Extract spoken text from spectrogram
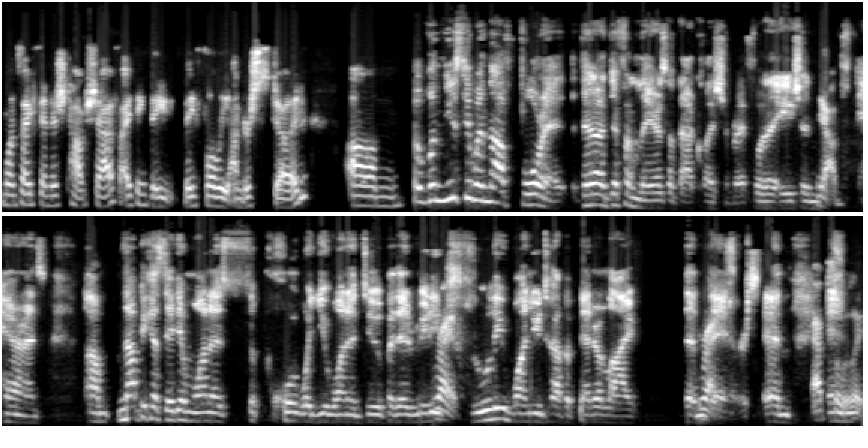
once I finished Top Chef, I think they they fully understood. Um, But when you say we're not for it, there are different layers of that question, right? For the Asian Yeah. parents, um, not because they didn't want to support what you want to do, but they really Right. truly want you to have a better life than Right. theirs. And absolutely,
